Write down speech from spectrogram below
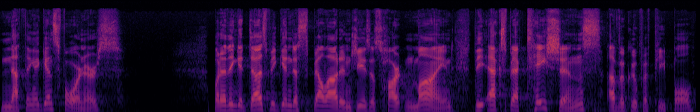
Nothing against foreigners. But I think it does begin to spell out in Jesus' heart and mind the expectations of a group of people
